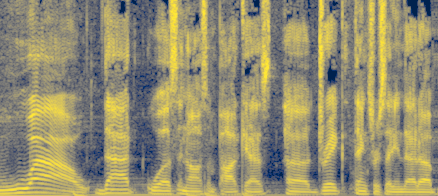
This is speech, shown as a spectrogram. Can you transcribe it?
Wow, that was an awesome podcast. Uh, Drake, thanks for setting that up.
